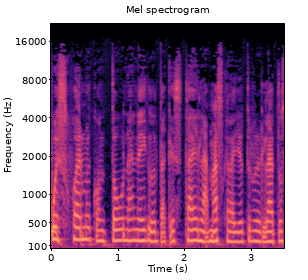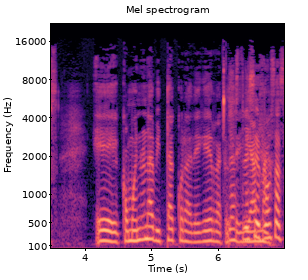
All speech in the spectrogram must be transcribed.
Pues Juan me contó una anécdota que está en la máscara y otros relatos. Eh, como en una bitácora de guerra que Las se trece rosas,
